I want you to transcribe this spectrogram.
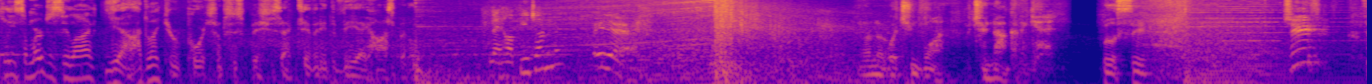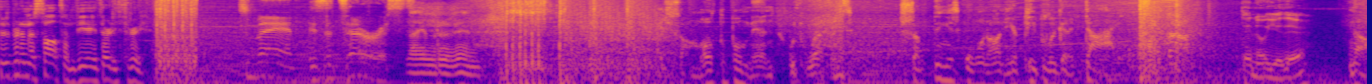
police emergency line. Yeah, I'd like to report some suspicious activity at the VA hospital. Can I help you, gentlemen? Hey there. I don't know what you want, but you're not gonna get it. We'll see. Chief, there's been an assault on VA 33. This man is a terrorist. I am revenge. I saw multiple men with weapons. Something is going on here. People are gonna die. They know you're there? No.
